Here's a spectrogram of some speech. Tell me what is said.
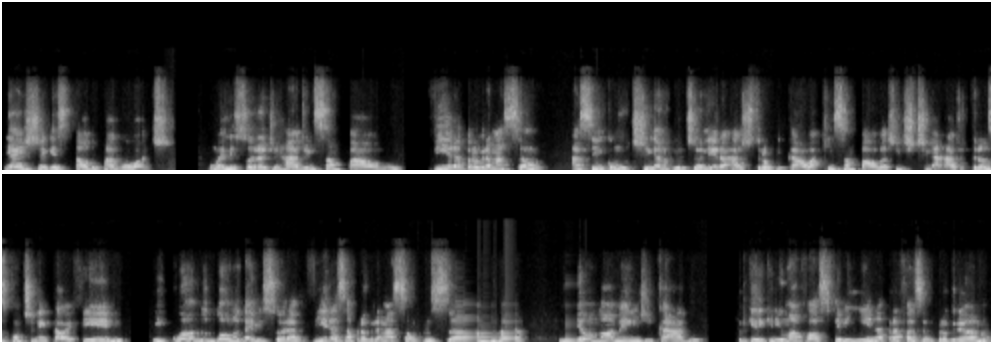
e aí chega esse tal do pagode. Uma emissora de rádio em São Paulo vira a programação, assim como tinha no Rio de Janeiro a Rádio Tropical, aqui em São Paulo a gente tinha a Rádio Transcontinental FM. E quando o dono da emissora vira essa programação para o samba, meu nome é indicado porque ele queria uma voz feminina para fazer um programa.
